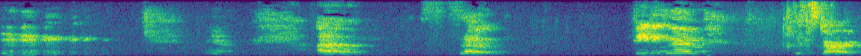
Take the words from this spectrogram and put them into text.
yeah. Um, so, feeding them to start,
